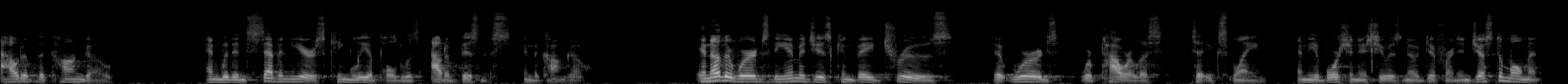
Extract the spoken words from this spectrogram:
out of the Congo, and within seven years, King Leopold was out of business in the Congo. In other words, the images conveyed truths that words were powerless to explain. And the abortion issue is no different. In just a moment,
